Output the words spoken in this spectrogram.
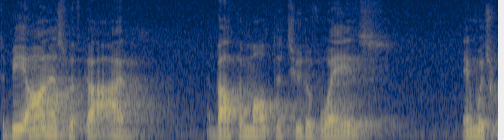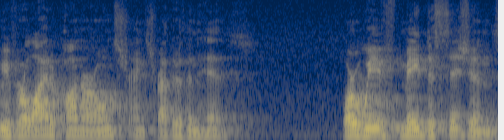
to be honest with God about the multitude of ways in which we've relied upon our own strengths rather than His, or we've made decisions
